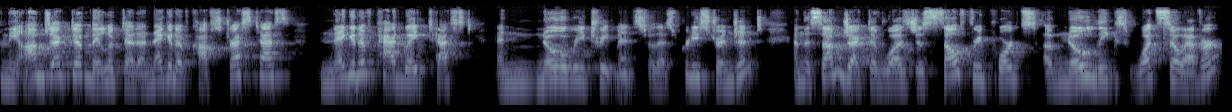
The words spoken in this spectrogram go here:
In the objective they looked at a negative cough stress test negative pad weight test and no retreatment. So that's pretty stringent. And the subjective was just self reports of no leaks whatsoever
